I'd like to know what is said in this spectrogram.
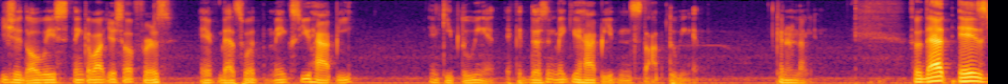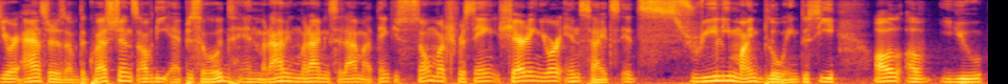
You should always think about yourself first. If that's what makes you happy, and keep doing it. If it doesn't make you happy, then stop doing it. Ganun lang yun. So that is your answers of the questions of the episode. And maraming maraming salamat. Thank you so much for saying sharing your insights. It's really mind-blowing to see all of you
